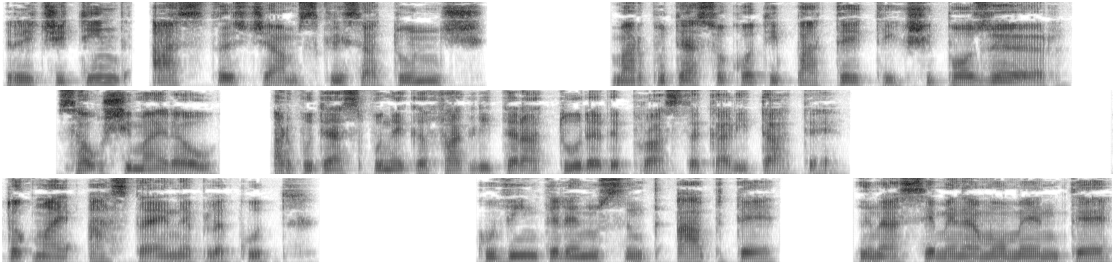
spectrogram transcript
recitind astăzi ce am scris atunci, m-ar putea socoti patetic și pozeur, sau și mai rău, ar putea spune că fac literatură de proastă calitate. Tocmai asta e neplăcut. Cuvintele nu sunt apte, în asemenea momente,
